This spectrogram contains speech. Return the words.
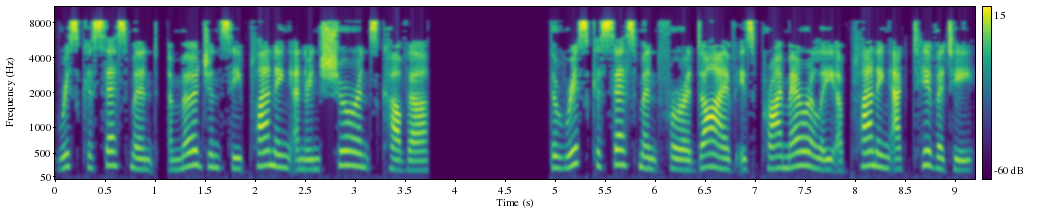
risk assessment, emergency planning, and insurance cover. The risk assessment for a dive is primarily a planning activity,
